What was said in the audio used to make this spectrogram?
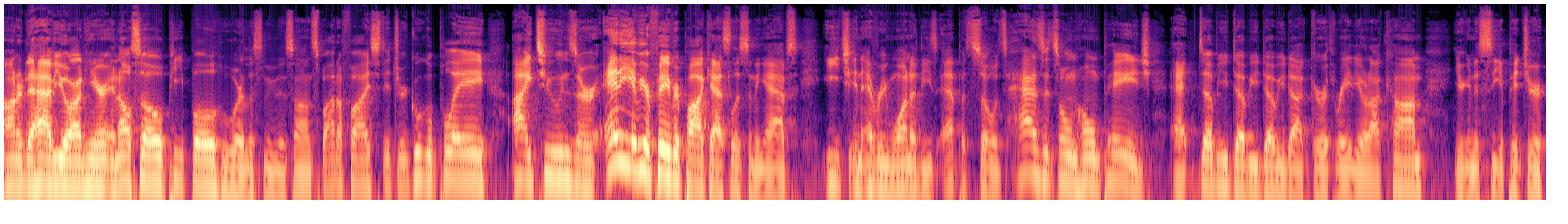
Honored to have you on here, and also people who are listening to this on Spotify, Stitcher, Google Play, iTunes, or any of your favorite podcast listening apps. Each and every one of these episodes has its own homepage at www.girthradio.com. You're going to see a picture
